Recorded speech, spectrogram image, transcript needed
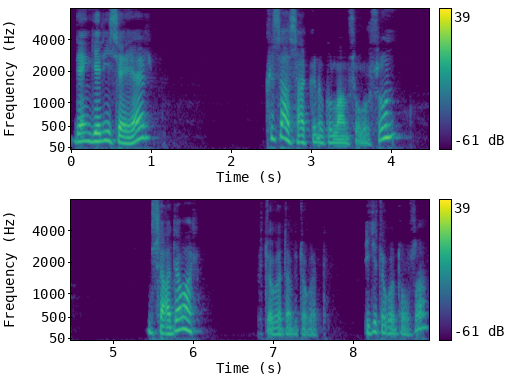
dengeliyse eğer kısas hakkını kullanmış olursun. Müsaade var. Bir tokata bir tokat. İki tokat olsa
